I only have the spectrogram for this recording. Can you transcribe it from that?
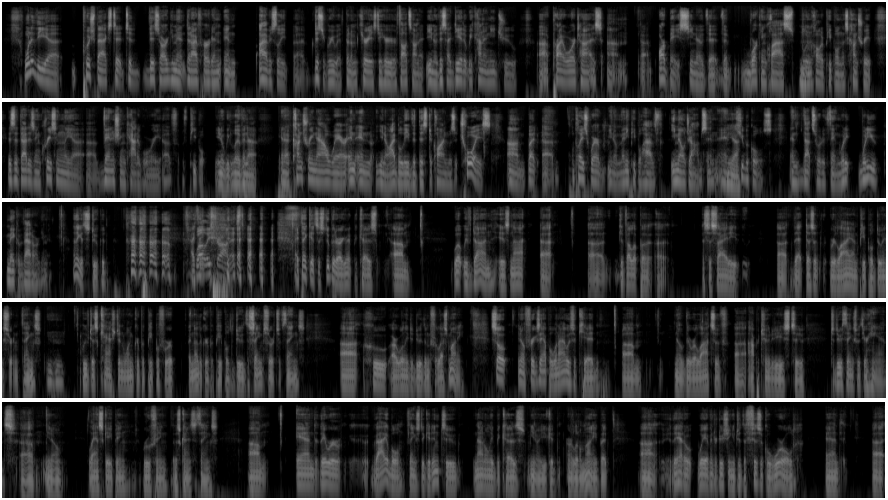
One of the uh, pushbacks to, to this argument that I've heard, and, and I obviously uh, disagree with, but I'm curious to hear your thoughts on it. You know, this idea that we kind of need to uh, prioritize um, uh, our base, you know, the the working class, blue collar people in this country, is that that is increasingly a, a vanishing category of, of people. You know, we live in a in a country now where, and and you know, I believe that this decline was a choice, um, but uh, a place where you know many people have email jobs and and Yeah. cubicles and that sort of thing. What do you, what do you make of that argument? I think it's stupid. well, I at think, least you're honest. I think it's a stupid argument because um, what we've done is not uh, uh, develop a, a, a society uh, that doesn't rely on people doing certain things. mm-hmm. We've just cashed in one group of people for another group of people to do the same sorts of things uh, who are willing to do them for less money. So, you know, for example, when I was a kid, um, you know, there were lots of uh, opportunities to to do things with your hands. Uh, you know, landscaping, roofing, those kinds of things, um, and they were valuable things to get into. Not only because you know you could earn a little money, but uh, they had a way of introducing you to the physical world, and uh,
